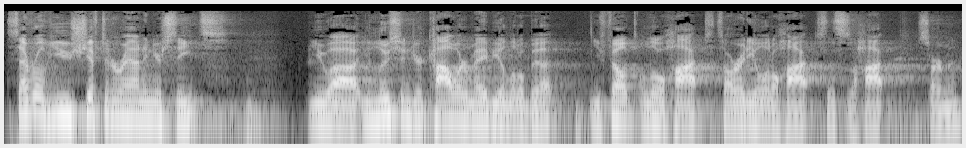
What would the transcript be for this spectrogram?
several of you shifted around in your seats. You, uh, you loosened your collar maybe a little bit. You felt a little hot. It's already a little hot, so this is a hot sermon.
